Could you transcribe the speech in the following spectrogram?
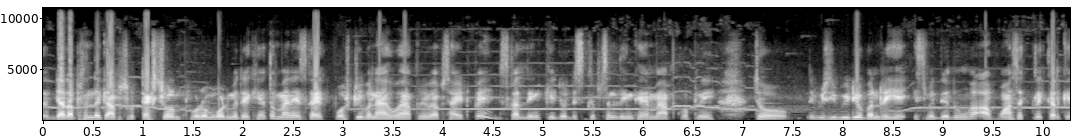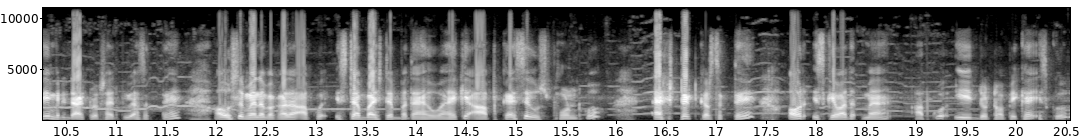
ज़्यादा पसंद है कि आप इसको टेक्सचुअल फ़ोटो मोड में देखें तो मैंने इसका एक पोस्ट भी बनाया हुआ है अपनी वेबसाइट पे, जिसका लिंक की जो डिस्क्रिप्शन लिंक है, मैं आपको अपनी जो वीडियो बन रही है, इसमें दे दूँगा। आप वहाँ से क्लिक करके मेरी डायरेक्ट वेबसाइट पर आ सकते हैं। और उससे मैंने बकायदा आपको स्टेप बाय स्टेप बताया हुआ है कि आप कैसे उस फ़ोन को एक्सट्रैक्ट कर सकते हैं। और इसके बाद मैं आपको ये जो टॉपिक है, इसको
